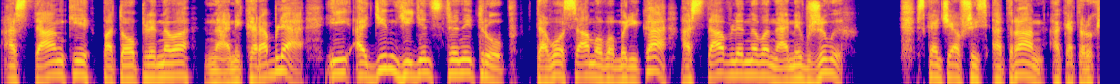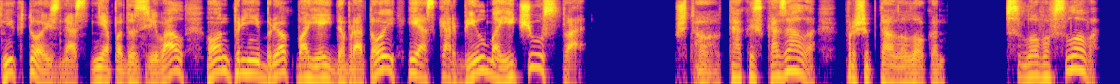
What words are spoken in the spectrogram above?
останки потопленного нами корабля и один единственный труп того самого моряка, оставленного нами в живых. Скончавшись от ран, о которых никто из нас не подозревал, он пренебрег моей добротой и оскорбил мои чувства. «Что, так и сказала?» — прошептала Локон. «Слово в слово».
